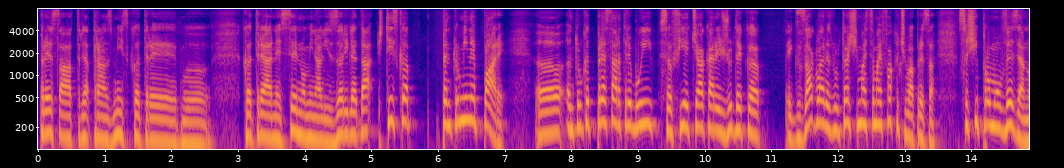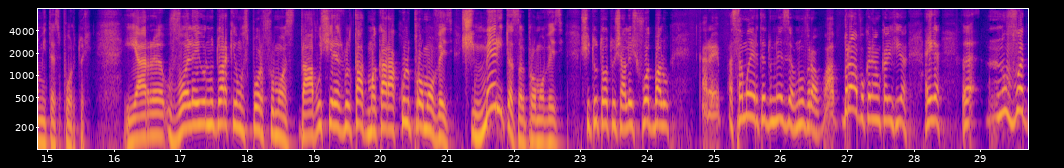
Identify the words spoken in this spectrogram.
presa a tra- transmis către, către ANS nominalizările, dar știți că pentru mine pare. Uh, întrucât presa ar trebui să fie cea care judecă exact la rezultat și mai să mai facă ceva presa, să și promoveze anumite sporturi. Iar uh, voleiul nu doar că e un sport frumos, dar a avut și rezultat, măcar acum îl promovezi și merită să-l promovezi. Și tu totuși alegi fotbalul care, să mă ierte Dumnezeu, nu vreau. A, bravo că ne-am calificat. Adică uh, nu văd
